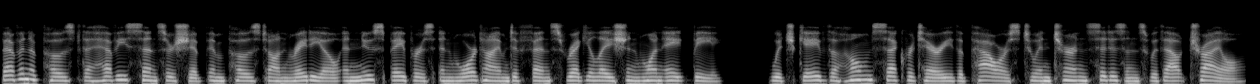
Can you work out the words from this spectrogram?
Bevan opposed the heavy censorship imposed on radio and newspapers and Wartime Defense Regulation 18b, which gave the Home Secretary the powers to intern citizens without trial.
